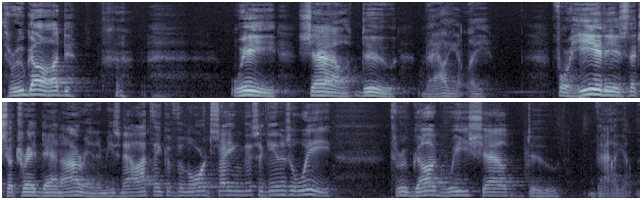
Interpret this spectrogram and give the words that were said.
Through God we shall do valiantly. For he it is that shall tread down our enemies. Now I think of the Lord saying this again as a we. Through God we shall do valiantly.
